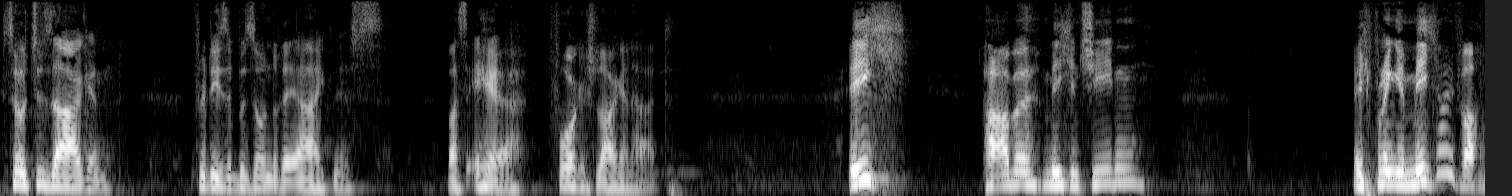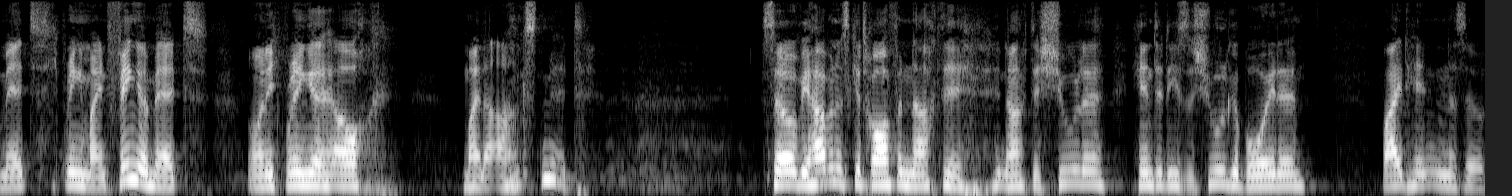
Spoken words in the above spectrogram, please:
sozusagen für dieses besondere Ereignis, was er vorgeschlagen hat. Ich habe mich entschieden, ich bringe mich einfach mit, ich bringe meinen Finger mit und ich bringe auch meine Angst mit. So, wir haben uns getroffen nach der, nach der Schule, hinter diesem Schulgebäude, weit hinten, also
